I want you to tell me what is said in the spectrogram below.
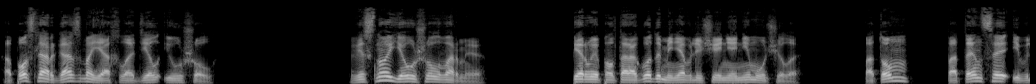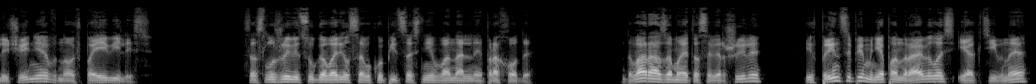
а после оргазма я охладел и ушел. Весной я ушел в армию. Первые полтора года меня влечение не мучило. Потом потенция и влечение вновь появились. Сослуживец уговорился выкупиться с ним в анальные проходы. Два раза мы это совершили, и в принципе мне понравилось и активная,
